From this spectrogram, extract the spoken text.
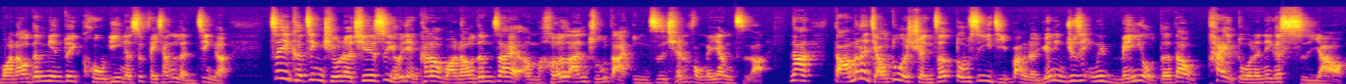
瓦劳登面对 c o d y 呢是非常冷静的。这一颗进球呢，其实是有一点看到瓦劳登在嗯荷兰主打影子前锋的样子啊。那打门的角度的选择都是一级棒的，原因就是因为没有得到太多的那个施压哦。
